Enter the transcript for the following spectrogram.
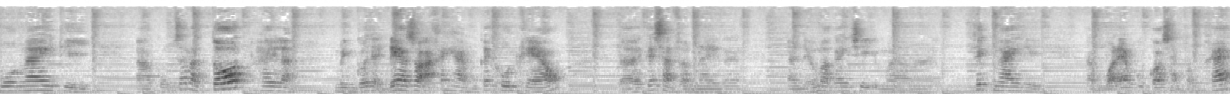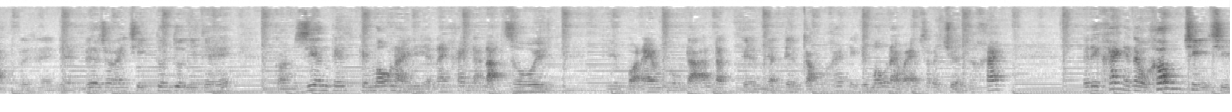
mua ngay thì à, cũng rất là tốt hay là mình có thể đe dọa khách hàng một cách khôn khéo. Đấy cái sản phẩm này là, nếu mà các anh chị mà, mà thích ngay thì à, bọn em cũng có sản phẩm khác để, để, đưa cho các anh chị tương tự như thế. Còn riêng cái cái mẫu này thì hiện nay khách đã đặt rồi thì bọn em cũng đã đặt tiền nhận tiền cọc của khách thì cái mẫu này bọn em sẽ phải chuyển cho khách. Thế thì khách người ta bảo không chị chỉ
